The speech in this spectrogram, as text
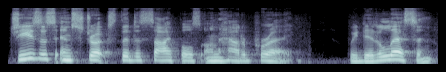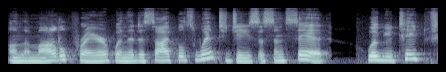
Jesus instructs the disciples on how to pray. We did a lesson on the model prayer when the disciples went to Jesus and said, Will you teach,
